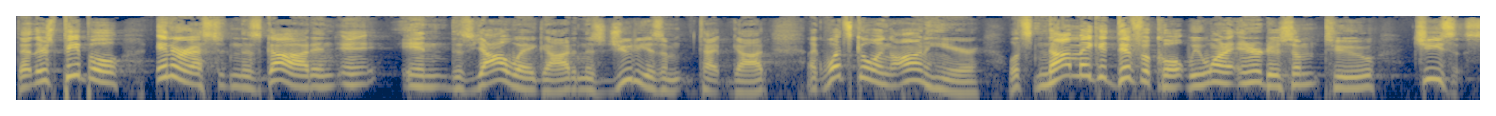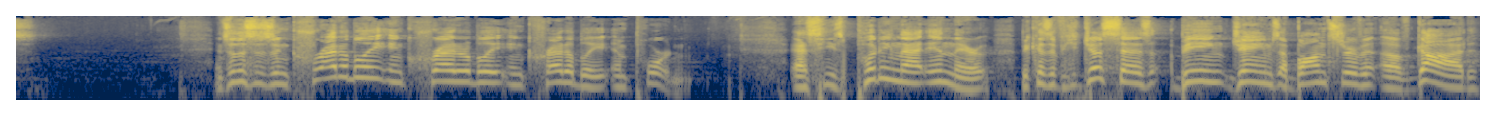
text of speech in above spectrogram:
That there's people interested in this God, and, and in this Yahweh God, in this Judaism type God. Like, what's going on here? Let's not make it difficult. We want to introduce them to Jesus. And so, this is incredibly, incredibly, incredibly important as he's putting that in there, because if he just says, being James a bondservant of God,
